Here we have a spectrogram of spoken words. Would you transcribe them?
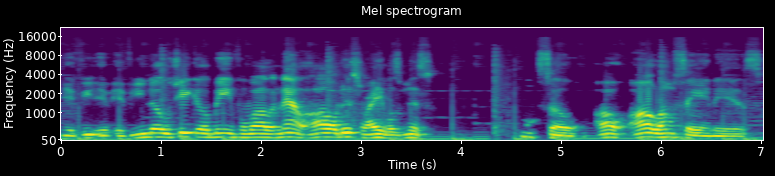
If you if, if you know Chico Bean from Wild 'N now, all this right was missing. So all all I'm saying is,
